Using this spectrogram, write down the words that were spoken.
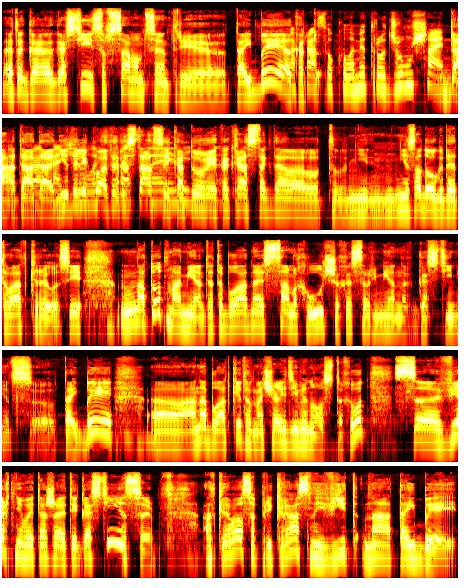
Это гостиница в самом центре Тайбэя. Как ко... раз около метро Джуншань. Да, да, да, недалеко от этой станции, линия. которая как раз тогда вот незадолго до этого открылась. И на тот момент это была одна из самых лучших и современных гостиниц в Тайбэе. Э, она была открыта в начале 90-х. И вот с верхнего этажа этой гостиницы открывался прекрасный вид на Тайбэй.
